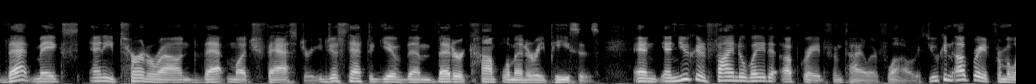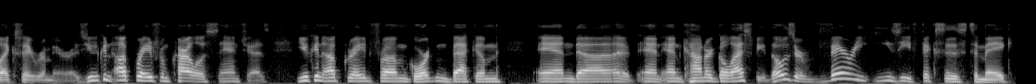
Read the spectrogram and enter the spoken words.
that makes any turnaround that much faster. You just have to give them better complementary pieces. And and you can find a way to upgrade from Tyler Flowers. You can upgrade from Alexei Ramirez. You can upgrade from Carlos Sanchez. You can upgrade from Gordon Beckham and uh, and and Conor Gillaspie. Those are very easy fixes to make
